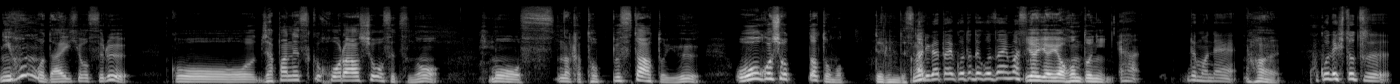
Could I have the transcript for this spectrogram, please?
日本を代表するこうジャパネスクホラー小説のもうなんかトップスターという大御所だと思ってるんですね。ありがたいことでございます。いやいやいや本当に。いやでもね、はい、ここで一つ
